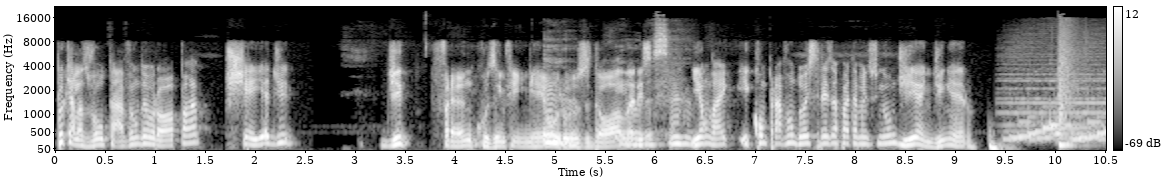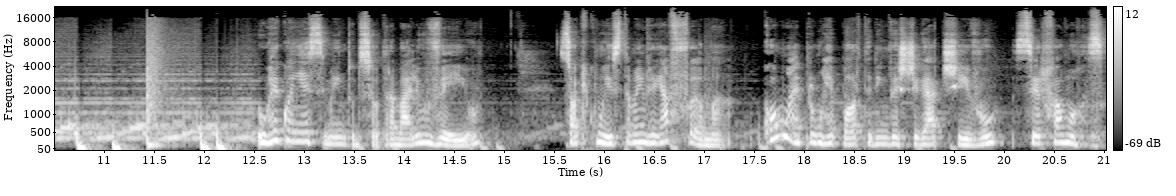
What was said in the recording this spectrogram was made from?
Porque elas voltavam da Europa cheia de, de francos, enfim, euros, uhum, dólares, euros, uhum. iam lá e, e compravam dois, três apartamentos em um dia, em dinheiro. O reconhecimento do seu trabalho veio, só que com isso também vem a fama. Como é para um repórter investigativo ser famoso?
